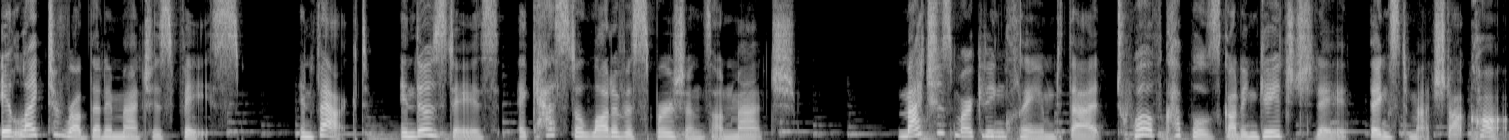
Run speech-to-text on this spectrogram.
It liked to rub that in Match's face. In fact, in those days, it cast a lot of aspersions on Match. Match's marketing claimed that 12 couples got engaged today thanks to Match.com.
